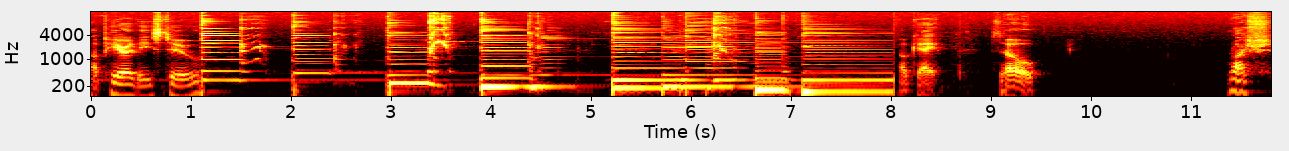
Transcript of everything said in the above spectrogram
Up here, these two. Okay, so Rush,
